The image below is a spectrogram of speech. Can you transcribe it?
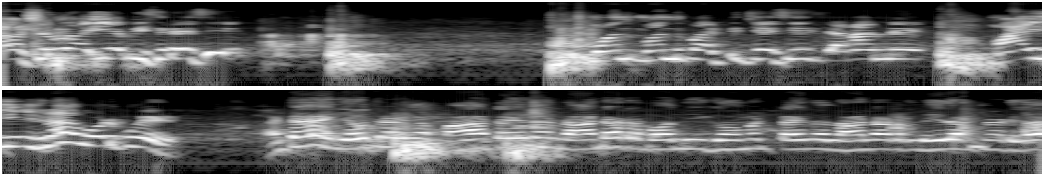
ఎలక్షన్లో అయ్యే విసిరేసి మందు మందు పట్టించేసి జనాన్ని మాయ చేసినా ఓడిపోయాడు. అంటే ఆయన చెబుతున్నాడుగా మా టైంలో లాండ్ ఆర్డర్ బాగుంది ఈ గవర్నమెంట్ టైంలో లాండ్ ఆర్డర్ లేదు అంటున్నాడుగా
